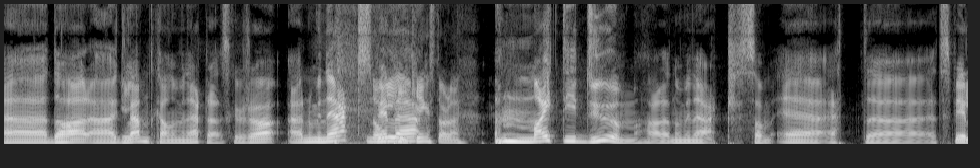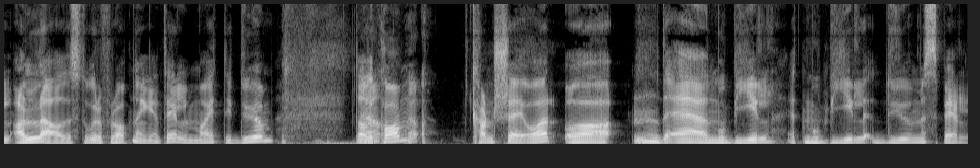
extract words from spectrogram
Eh, da har jeg glemt hva jeg nominerte. Skal vi se. Jeg har nominert No spillet står det. Mighty Doom har jeg nominert, som er et, uh, et spill alle hadde store forhåpninger til. Mighty Doom. Da Ja. det kom, kanskje i år. Og det er en mobil, et mobil-Doom-spill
